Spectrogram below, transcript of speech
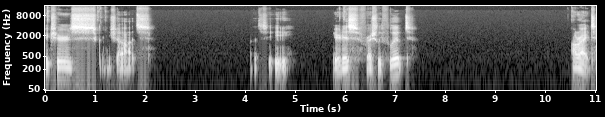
pictures, screenshots. Let's see. Here it is, phreshly phlipped. All right,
